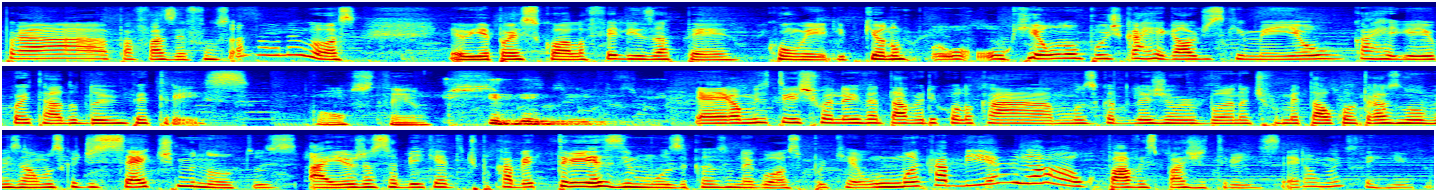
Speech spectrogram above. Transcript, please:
pra, pra fazer funcionar o negócio. Eu ia pra escola feliz a pé com ele, porque eu não, o, o que eu não pude carregar o Discman, eu carreguei o coitado do MP3. Bons tempos. E aí era muito triste quando eu inventava de colocar a música do Legião Urbana, tipo, Metal contra as Nuvens, uma música de 7 minutos. Aí eu já sabia que ia, tipo, caber 13 músicas no negócio, porque uma cabia já ocupava espaço de 3. Era muito terrível.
